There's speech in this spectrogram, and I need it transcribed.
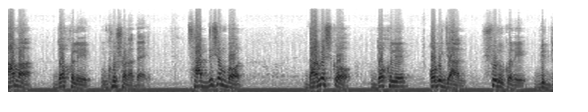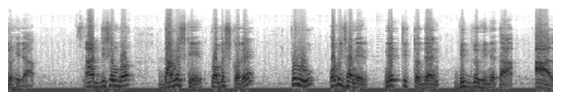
হামা দখলের ঘোষণা দেয়। সাত ডিসেম্বর দামেস্ক দখলের অভিযান শুরু করে বিদ্রোহীরা। আট ডিসেম্বর দামেস্কে প্রবেশ করে পুরো অভিযানের নেতৃত্ব দেন বিদ্রোহী নেতা আল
